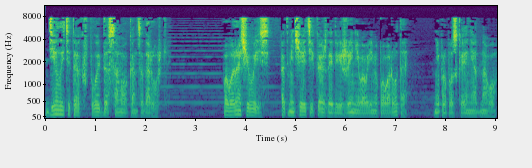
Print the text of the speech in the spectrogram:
Делайте так вплоть до самого конца дорожки. Поворачиваясь, отмечайте каждое движение во время поворота, не пропуская ни одного.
